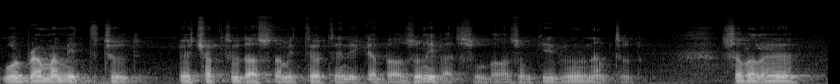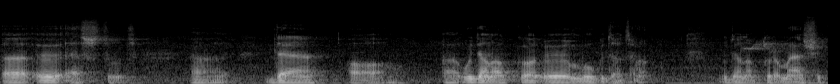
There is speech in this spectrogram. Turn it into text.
Úr Brahma mit tud? Ő csak tud azt, amit történik ebbe az univerzumban, azon kívül nem tud. Szóval ő, ő ezt tud. De a ugyanakkor ő mugdata, ugyanakkor a másik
